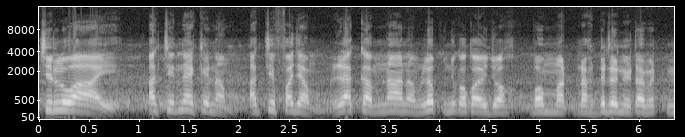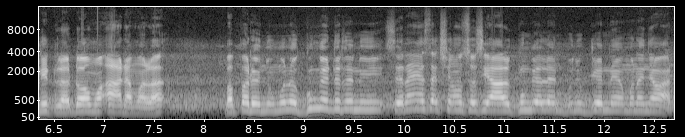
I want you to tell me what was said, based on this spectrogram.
ci loi yi ak ci nekkinam ak ci fajam lekkam naanam lépp ñu ko koy jox ba mu mat ndax détenu tamit nit la doomu aadama la ba pare ñu mën a gunge détenu yi si réinsertion sociale gunge leen bu ñu génnee mën a ñëwaat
